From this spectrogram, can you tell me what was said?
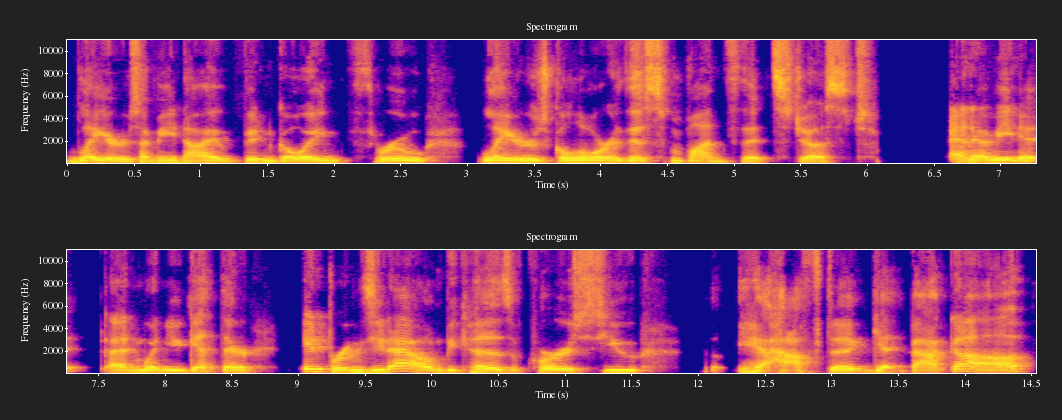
layers i mean i've been going through layers galore this month it's just and i mean it and when you get there it brings you down because of course you you have to get back up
